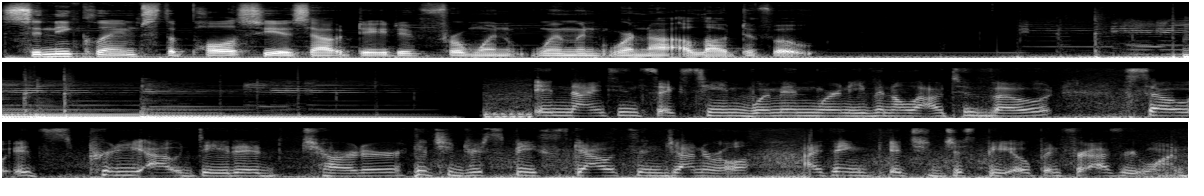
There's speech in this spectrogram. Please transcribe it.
Sydney claims the policy is outdated for when women were not allowed to vote. 1916, women weren't even allowed to vote, so it's pretty outdated charter. It should just be scouts in general. I think it should just be open for everyone.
